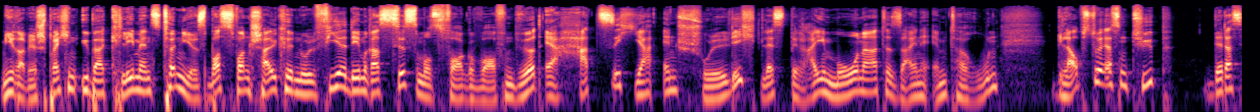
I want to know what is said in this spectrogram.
Mira, wir sprechen über Clemens Tönnies, Boss von Schalke 04, dem Rassismus vorgeworfen wird. Er hat sich ja entschuldigt, lässt drei Monate seine Ämter ruhen. Glaubst du, er ist ein Typ, der das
